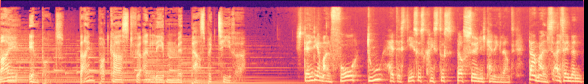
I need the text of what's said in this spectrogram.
My Input, dein Podcast für ein Leben mit Perspektive. Stell dir mal vor, du hättest Jesus Christus persönlich kennengelernt. Damals, als er in den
